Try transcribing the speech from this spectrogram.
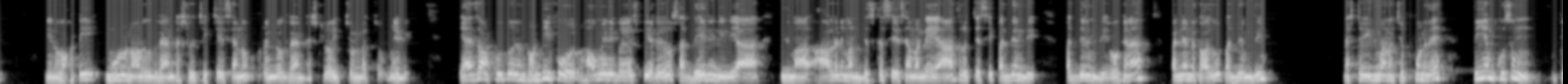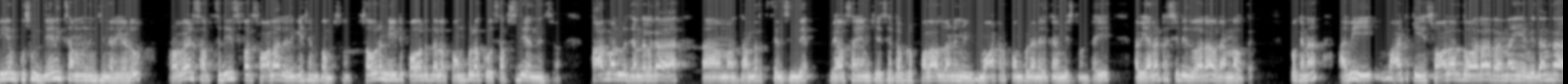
నేను ఒకటి మూడు నాలుగు గ్రాండ్ టెస్ట్లు చెక్ చేశాను. రెండో గ్రాండ్ టెస్ట్లో ఇచ్చి ఉండొచ్చు maybe. As of two thousand twenty four how many biosphere reserves are there in India? ఇది మా ఆల్రెడీ మనం డిస్కస్ చేసామండి ఆన్సర్ వచ్చేసి పద్దెనిమిది. పద్దెనిమిది ఓకేనా? పన్నెండు కాదు పద్దెనిమిది. నెక్స్ట్ ఇది మనం చెప్పుకున్నదే పిఎం కుసుమ్. పిఎం కుసుమ్ దేనికి సంబంధించింది అడిగాడు? Provide subsidies for solar irrigation pumps. సౌర నీటి పారుదల పంపులకు సబ్సిడీ అందించడం. ఫార్మర్లు జనరల్గా మనకు అందరికి తెలిసిందే వ్యవసాయం చేసేటప్పుడు పొలాల్లోనే మీకు మోటార్ పంపులు అనేది కనిపిస్తుంటాయి. అవి ఎలక్ట్రిసిటీ ద్వారా అవి రన్ అవుతాయి. ఓకేనా? అవి వాటికి సోలార్ ద్వారా రన్ అయ్యే విధంగా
